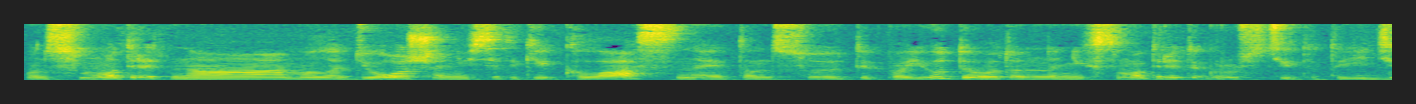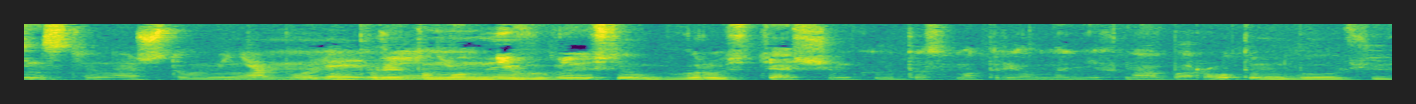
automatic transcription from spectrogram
он смотрит на молодежь, они все такие классные, танцуют и поют, и вот он на них смотрит и грустит. Это единственное, что у меня более При этом он не выглядел грустящим, когда смотрел на них. Наоборот, ему было очень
